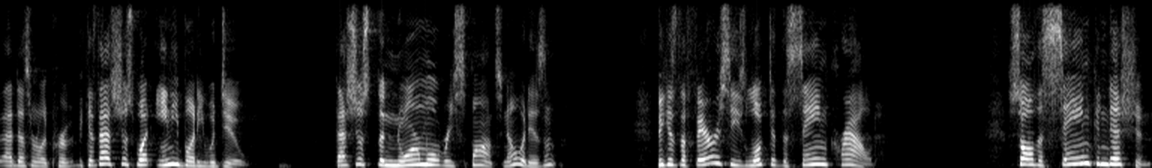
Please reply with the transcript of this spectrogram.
that doesn't really prove it because that's just what anybody would do. That's just the normal response. No, it isn't. Because the Pharisees looked at the same crowd, saw the same condition,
